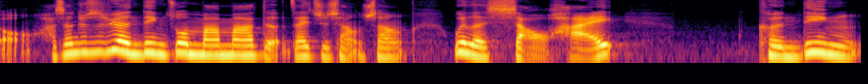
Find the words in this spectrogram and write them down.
哦，好像就是认定做妈妈的在职场上为了小孩肯定。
